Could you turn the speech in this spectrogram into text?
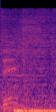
This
